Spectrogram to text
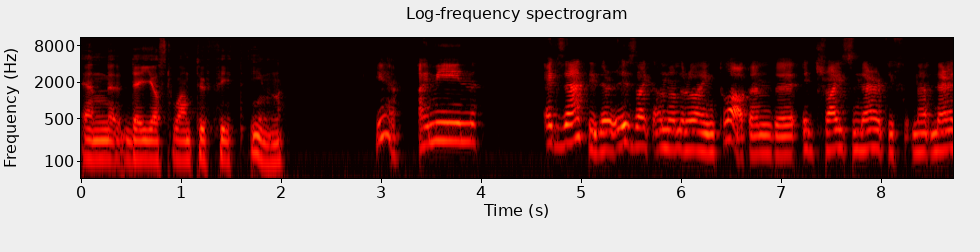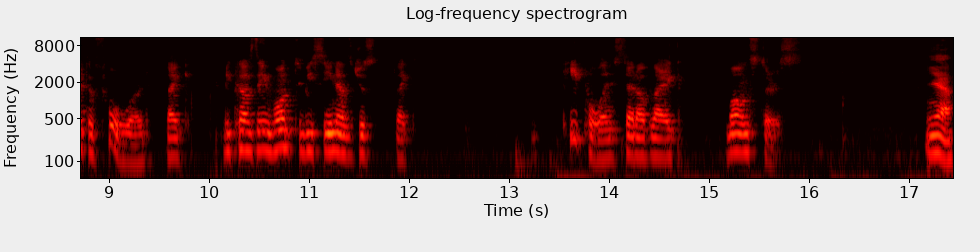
and they just want to fit in. Yeah, I mean, exactly. There is like an underlying plot, and uh, it drives the narrative na- narrative forward. Like because they want to be seen as just like people instead of like monsters. Yeah.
